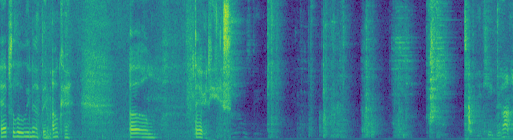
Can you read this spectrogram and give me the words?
Absolutely nothing. Okay. Um, there it is. Keep it, huh?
